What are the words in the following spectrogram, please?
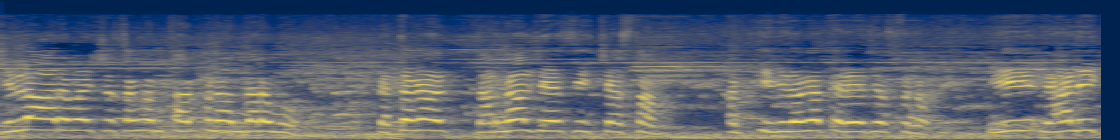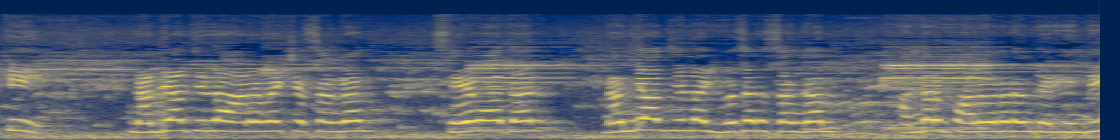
జిల్లా ఆరవైశ్య సంఘం తరపున అందరము పెద్దగా ధర్నాలు చేసి చేస్తాం. అది ఈ విధంగా తెలియజేస్తున్నాం. ఈ ర్యాలీకి నంద్యాల జిల్లా ఆరవైశ్య సంఘం సేవాదల్ నంద్యాల జిల్లా యువజన సంఘం అందరం పాల్గొనడం జరిగింది.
